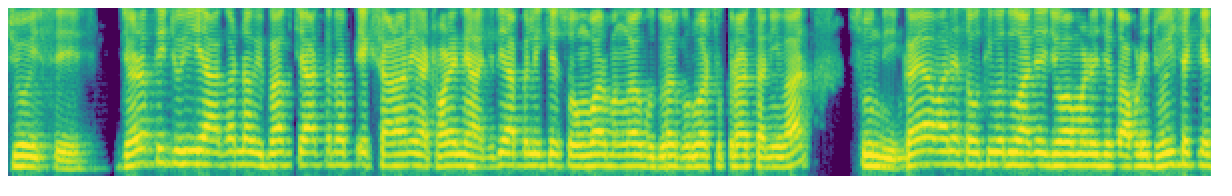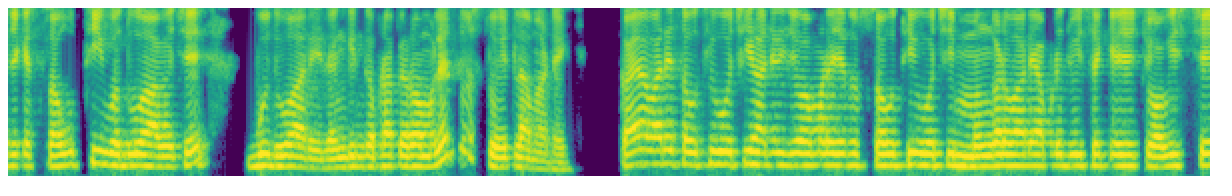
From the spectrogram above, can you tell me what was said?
જોઈશે. ઝડપથી જોઈએ આગળના વિભાગ ચાર તરફ એક શાળાની અઠવાડિયાની હાજરી આપેલી છે. સોમવાર, મંગળવાર, બુધવાર, ગુરુવાર, શુક્રવાર, શનિવાર સુધી. કયા વારે સૌથી વધુ હાજરી જોવા મળે છે? તો આપણે જોઈ શકીએ છીએ કે સૌથી વધુ આવે છે બુધવારે. રંગીન કપડાં પહેરવા મળે દોસ્તો, એટલા માટે. કયા વારે સૌથી ઓછી હાજરી જોવા મળે છે? તો સૌથી ઓછી મંગળવારે આપણે જોઈ શકીએ છીએ ચોવીસ છે.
